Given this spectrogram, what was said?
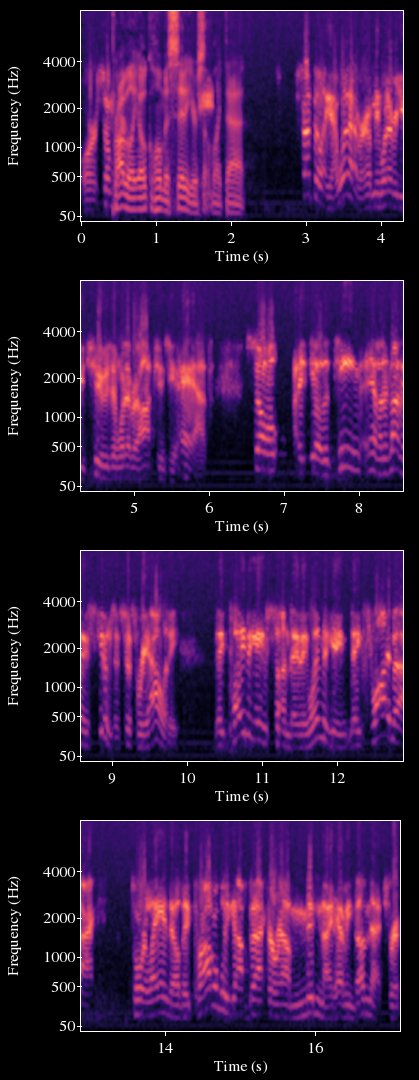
or somewhere. Probably Oklahoma City or something like that. Something like that. Whatever. I mean, whatever you choose and whatever options you have. So, I, you know, the team, you know, there's not an excuse. It's just reality. They play the game Sunday. They win the game. They fly back to Orlando. They probably got back around midnight, having done that trip.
